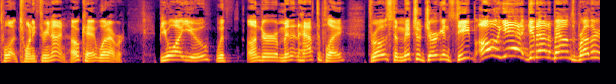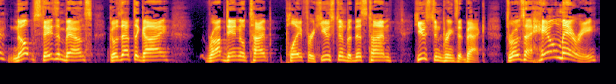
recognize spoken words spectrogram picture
23 9. Okay, whatever. BYU, with under a minute and a half to play, throws to Mitchell Juergens deep. Oh, yeah, get out of bounds, brother. Nope, stays in bounds, goes at the guy. Rob Daniel type play for Houston, but this time Houston brings it back. Throws a Hail Mary,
